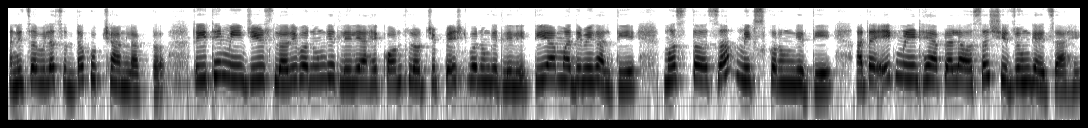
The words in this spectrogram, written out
आणि चवीला सुद्धा खूप छान लागतं. तर इथे मी जी स्लरी बनवून घेतलेली आहे कॉर्नफ्लोअरची पेस्ट बनवून घेतलेली ती यामध्ये मी घालते मस्त असं मिक्स करून घेते आता एक मिनिट हे आपल्याला असं शिजवून घ्यायचं आहे.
